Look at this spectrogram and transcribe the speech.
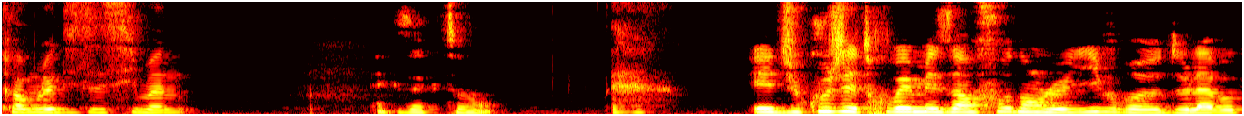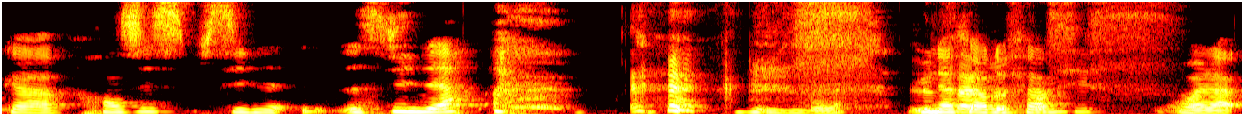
Comme le disait Simone. Exactement. Et du coup, j'ai trouvé mes infos dans le livre de l'avocat Francis Sign- Signard. voilà. Le Une affaire de femme. Francis. voilà.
